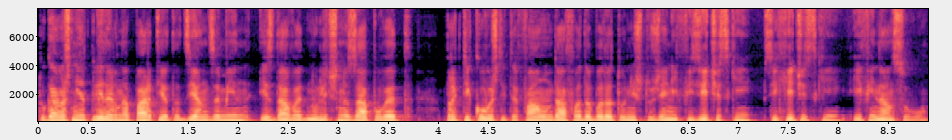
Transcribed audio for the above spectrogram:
Тогавашният лидер на партията Дзян Замин издава еднолична заповед практикуващите Фаундафа да бъдат унищожени физически, психически и финансово.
